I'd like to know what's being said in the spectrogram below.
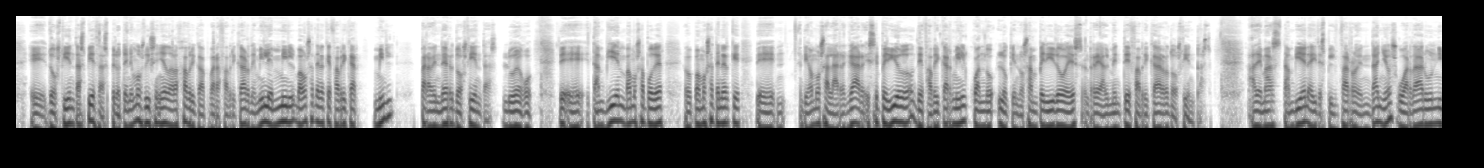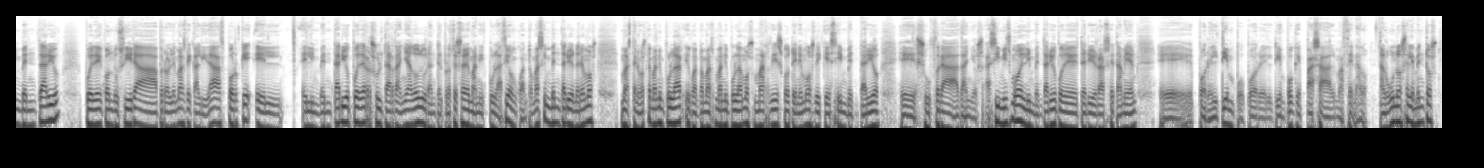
200 eh, piezas, pero tenemos diseñada la fábrica para fabricar de mil en mil, vamos a tener que fabricar mil para vender 200. Luego, eh, eh, también vamos a poder, vamos a tener que, eh, digamos, alargar ese periodo de fabricar 1000 cuando lo que nos han pedido es realmente fabricar 200. Además, también hay despilfarro en daños. Guardar un inventario puede conducir a problemas de calidad porque el, el inventario puede resultar dañado durante el proceso de manipulación. Cuanto más inventario tenemos, más tenemos que manipular y cuanto más manipulamos, más riesgo tenemos de que ese inventario eh, sufra daños. Asimismo, el inventario puede deteriorarse también eh, por el tiempo, por el tiempo que pasa almacenado. Algunos elementos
